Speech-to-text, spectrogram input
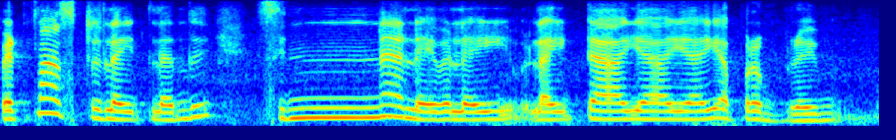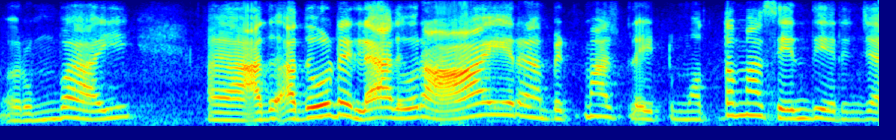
பெட் மாஸ்டர் லைட்லேருந்து சின்ன லெவல் லைட்டாகி ஆகி ஆகி அப்புறம் ப்ரெம் ரொம்ப ஆகி அது அதோடு இல்லை அது ஒரு ஆயிரம் பெட் லைட் மொத்தமாக சேர்ந்து எரிஞ்சா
